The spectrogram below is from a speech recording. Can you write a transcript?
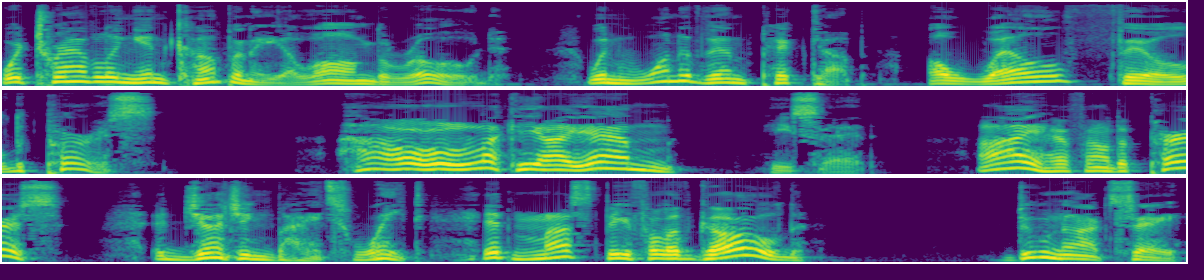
were traveling in company along the road when one of them picked up a well-filled purse. How lucky I am, he said. I have found a purse. Judging by its weight, it must be full of gold. Do not say,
